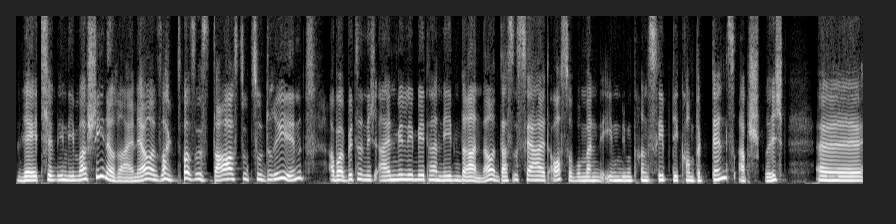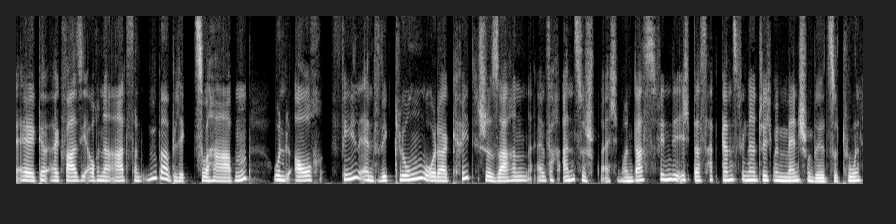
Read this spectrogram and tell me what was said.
Rädchen in die Maschine rein, ja, und sagt, das ist, da hast du zu drehen, aber bitte nicht einen Millimeter nebendran. Ne? Und das ist ja halt auch so, wo man eben im Prinzip die Kompetenz abspricht, äh, äh, quasi auch eine Art von Überblick zu haben und auch Fehlentwicklungen oder kritische Sachen einfach anzusprechen. Und das finde ich, das hat ganz viel natürlich mit dem Menschenbild zu tun.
